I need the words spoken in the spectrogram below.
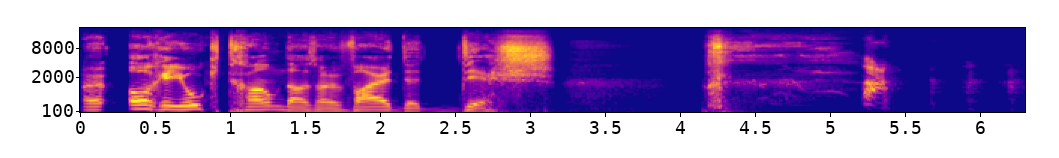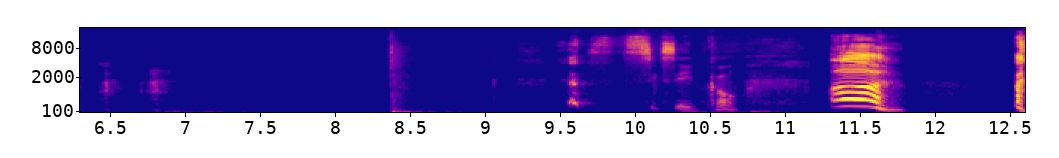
un Oreo qui trempe dans un verre de dèche. c'est que c'est con. Oh!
